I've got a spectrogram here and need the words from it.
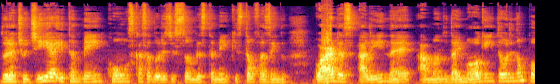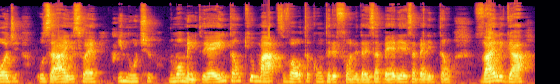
durante o dia e também com os caçadores de sombras também que estão fazendo guardas ali, né, a mando da Imogen, então ele não pode usar, isso é inútil no momento. E aí então que o Max volta com o telefone da Isabelle e a Isabelle então vai ligar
